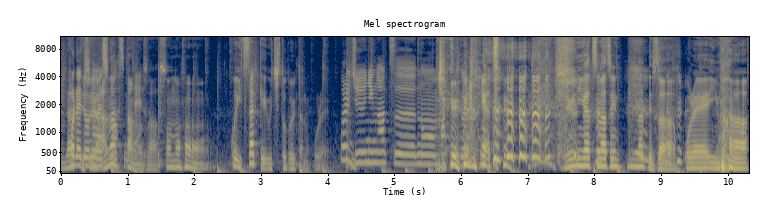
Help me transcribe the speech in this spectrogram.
これでお願いしますみたいな。その本これいつだっけうち届いたのこれ。これ12月の末ぐらい。12月12月末になってさこれ今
